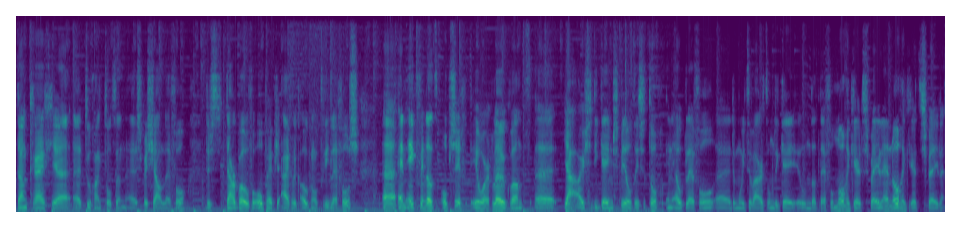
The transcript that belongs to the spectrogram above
dan krijg je uh, toegang tot een uh, speciaal level. Dus daarbovenop heb je eigenlijk ook nog drie levels. Uh, en ik vind dat op zich heel erg leuk, want uh, ja, als je die game speelt, is het toch in elk level uh, de moeite waard om, die om dat level nog een keer te spelen en nog een keer te spelen.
